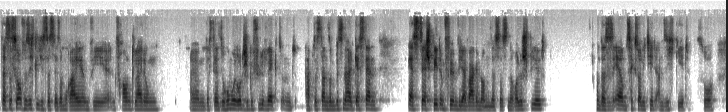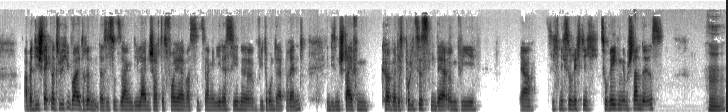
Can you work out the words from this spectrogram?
dass es so offensichtlich ist, dass der Samurai irgendwie in Frauenkleidung, ähm, dass der so homoerotische Gefühle weckt und habe das dann so ein bisschen halt gestern erst sehr spät im Film wieder wahrgenommen, dass das eine Rolle spielt und dass es eher um Sexualität an sich geht. So. Aber die steckt natürlich überall drin. Das ist sozusagen die Leidenschaft, das Feuer, was sozusagen in jeder Szene irgendwie drunter brennt. In diesem steifen Körper des Polizisten, der irgendwie, ja, sich nicht so richtig zu regen imstande ist. Hm.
